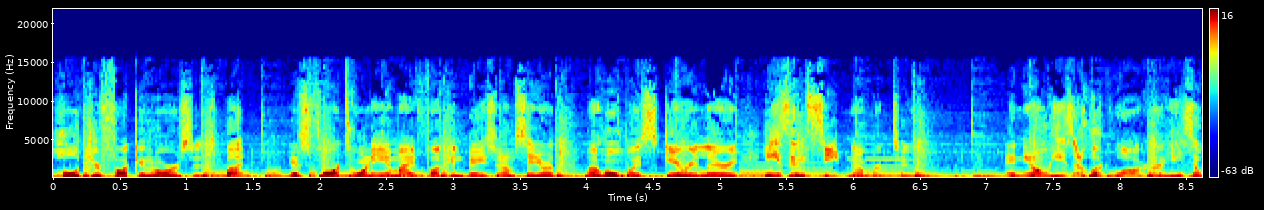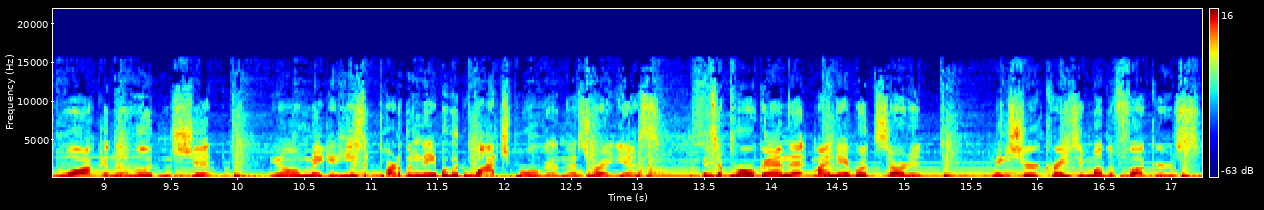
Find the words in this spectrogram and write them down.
Hold your fucking horses. But it's 420 in my fucking basement. I'm sitting here with my homeboy Scary Larry. He's in seat number 2. And you know, he's a hood walker. He's a walk in the hood and shit. You know, making he's a part of the neighborhood watch program. That's right. Yes. It's a program that my neighborhood started. Make sure crazy motherfuckers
